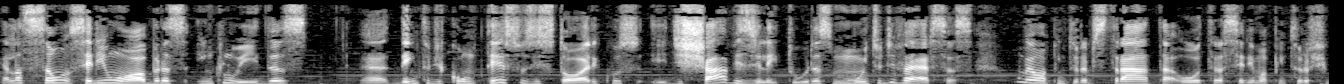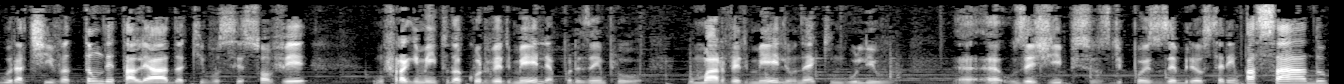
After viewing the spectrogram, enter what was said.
elas são, seriam obras incluídas é, dentro de contextos históricos e de chaves de leituras muito diversas. Uma é uma pintura abstrata, outra seria uma pintura figurativa tão detalhada que você só vê um fragmento da cor vermelha, por exemplo, o Mar Vermelho, né, que engoliu é, é, os egípcios depois dos hebreus terem passado.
